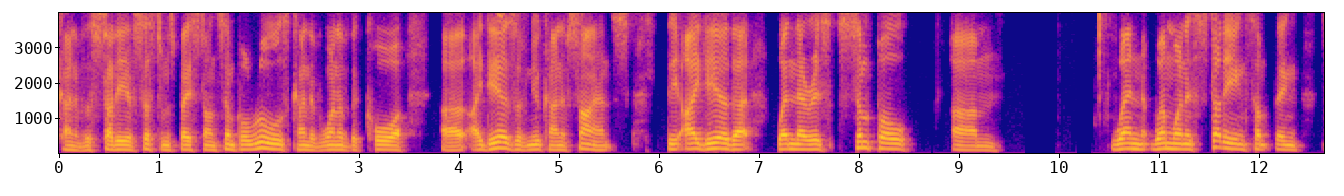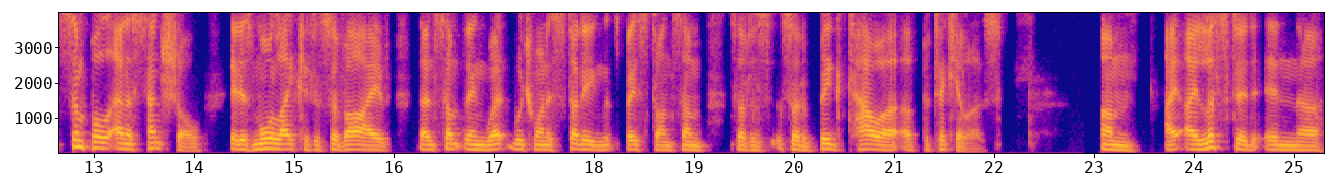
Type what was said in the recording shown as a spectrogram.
kind of the study of systems based on simple rules, kind of one of the core uh, ideas of new kind of science. The idea that when there is simple, um, when when one is studying something simple and essential, it is more likely to survive than something wh- which one is studying that's based on some sort of sort of big tower of particulars. Um, I, I, listed in uh,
